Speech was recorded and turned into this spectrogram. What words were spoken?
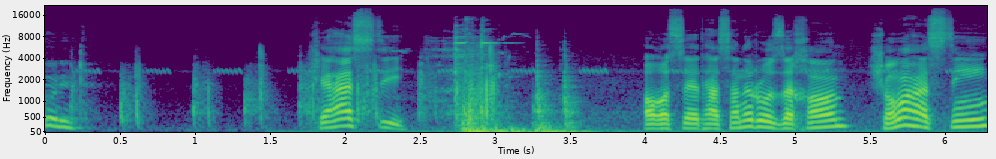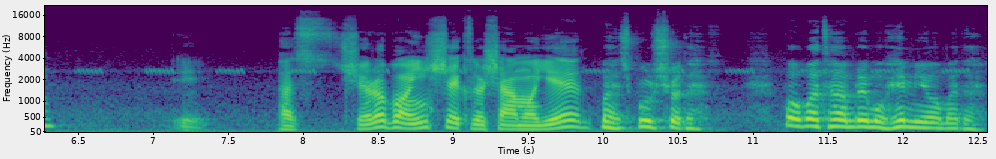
کنید. چه هستی؟ آقا سید حسن روزخان شما هستین؟ ای، پس چرا با این شکل و شمایل؟ مجبور شدم. بابت امر مهمی آمدم.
